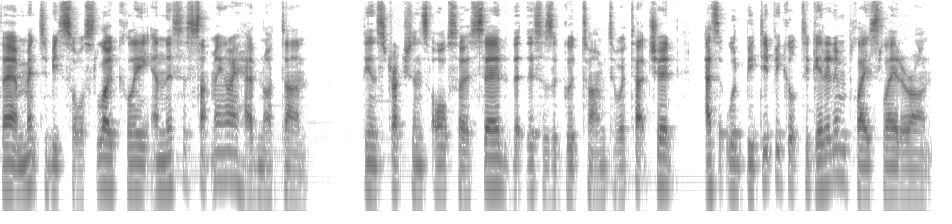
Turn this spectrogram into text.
they are meant to be sourced locally, and this is something I had not done. The instructions also said that this is a good time to attach it, as it would be difficult to get it in place later on.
